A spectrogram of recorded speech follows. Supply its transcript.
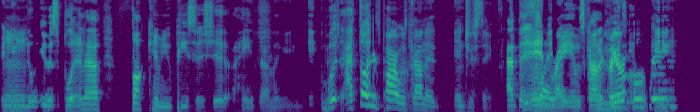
and you Mhm. knew he was split in half. Fuck him, you piece of shit. I hate that nigga. But I thought his part was kind of interesting. at the he's end, like, right? It was kind of crazy. miracle thing.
